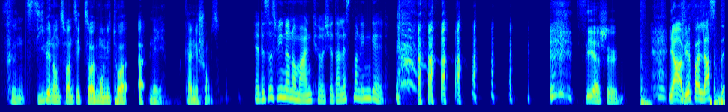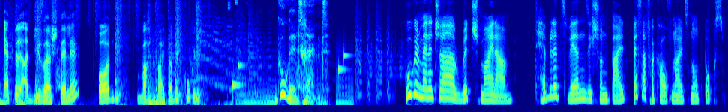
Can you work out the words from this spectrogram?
für einen 27 Zoll Monitor, äh, nee, keine Chance. Ja, das ist wie in der normalen Kirche, da lässt man eben Geld. Sehr schön. Ja, wir verlassen Apple an dieser Stelle und machen weiter mit Google. Google Trend. Google Manager Rich Miner. Tablets werden sich schon bald besser verkaufen als Notebooks.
